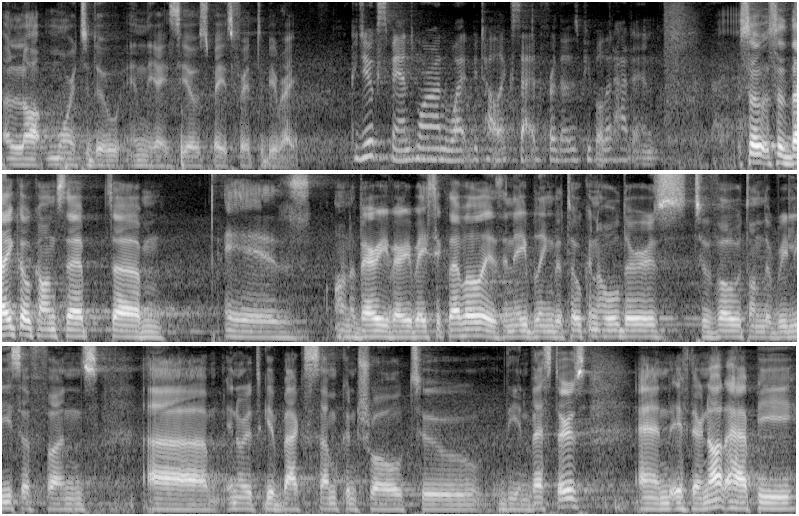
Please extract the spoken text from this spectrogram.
a lot more to do in the ICO space for it to be right. Could you expand more on what Vitalik said for those people that hadn't? So, so the DAICO concept um, is on a very, very basic level is enabling the token holders to vote on the release of funds uh, in order to give back some control to the investors. And if they're not happy,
